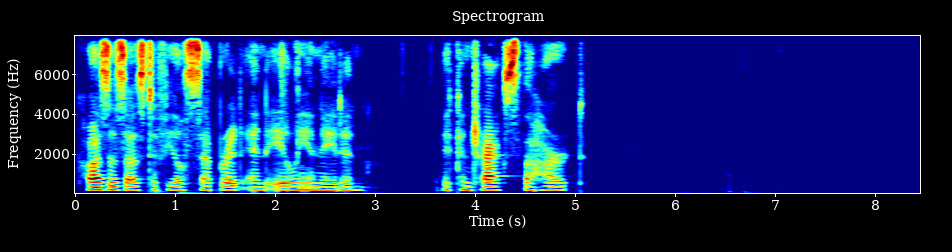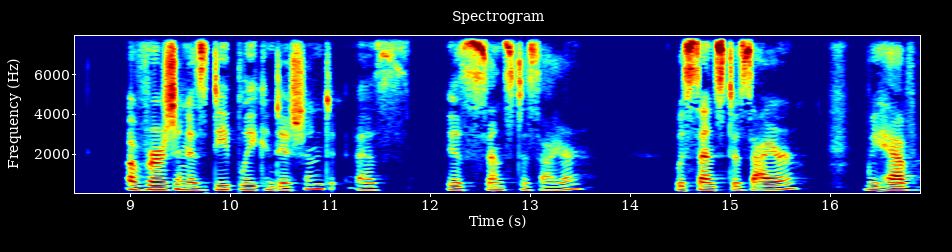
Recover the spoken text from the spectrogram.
causes us to feel separate and alienated. It contracts the heart. Aversion is deeply conditioned, as is sense desire. With sense desire, we have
